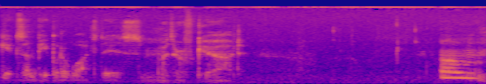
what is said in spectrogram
Get some people to watch this, mother of God. Um,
